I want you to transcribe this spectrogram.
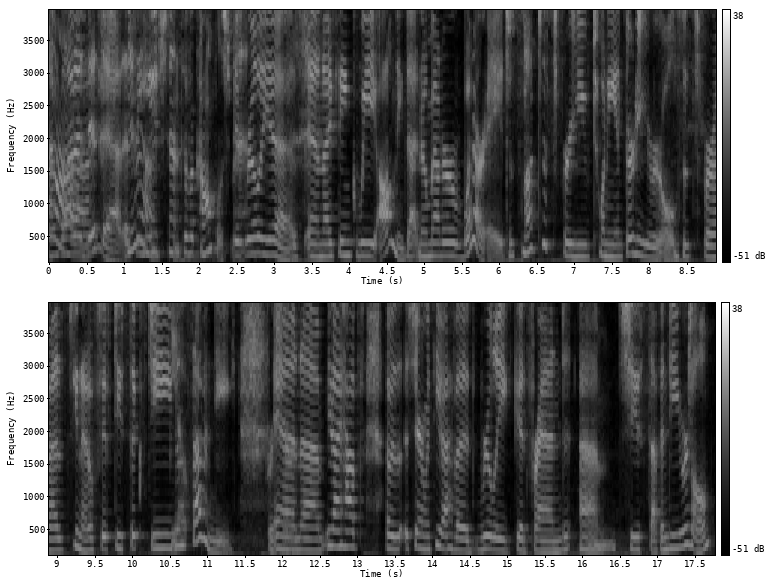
I'm glad I did that. It's Yeah. a huge sense of accomplishment. It really is. And I think we all need that no matter what our age. It's not just for you 20 and 30 year olds, it's for us, you know, 50, 60, even Yep. 70. For sure. And, um, you know, I have, I was sharing with you, I have a really good friend. Um, she's 70 years old.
